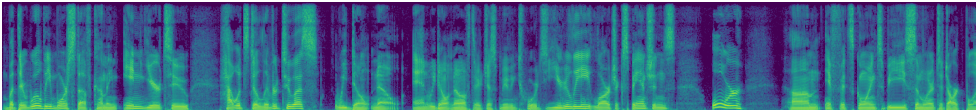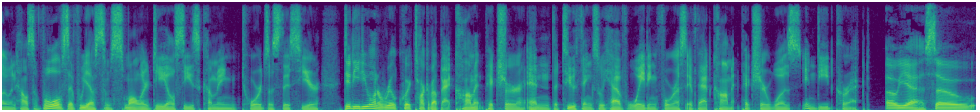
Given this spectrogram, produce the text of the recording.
But there will be more stuff coming in year 2. How it's delivered to us, we don't know. And we don't know if they're just moving towards yearly large expansions or um, if it's going to be similar to Dark Below and House of Wolves, if we have some smaller DLCs coming towards us this year. Diddy, do you want to real quick talk about that comet picture and the two things we have waiting for us if that comet picture was indeed correct? Oh yeah, so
